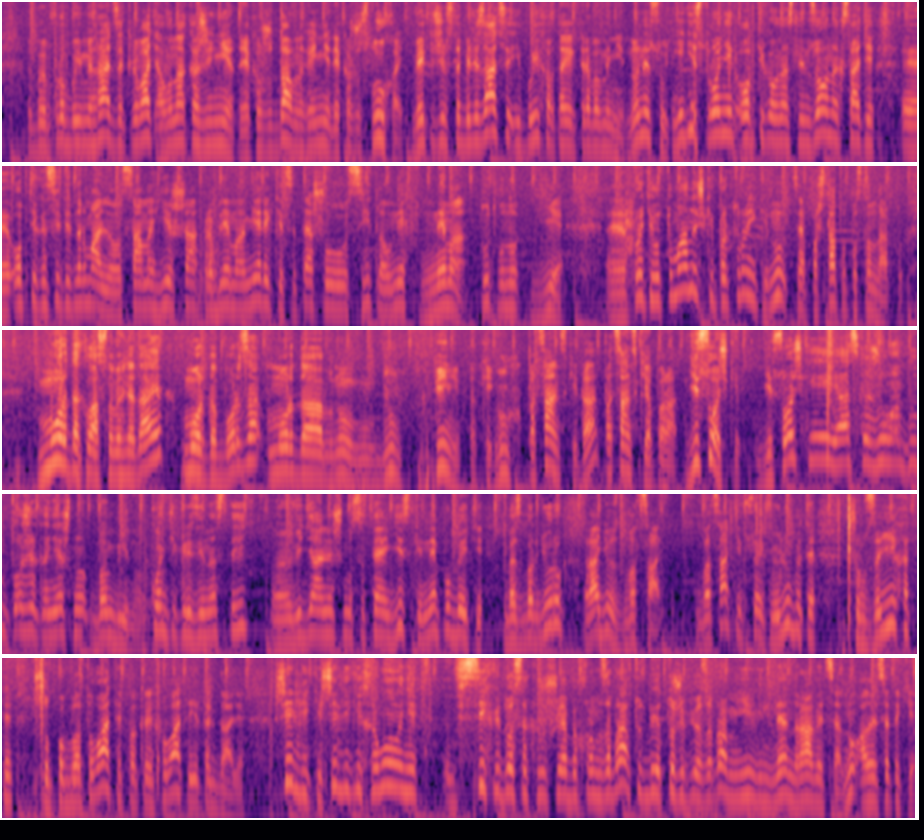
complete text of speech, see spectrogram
пробуємо грати, закривати, а вона каже ні. Я кажу, да, вона каже, ні. Я кажу, слухай, виключив стабілізацію і поїхав так, як треба мені. Ну не суть. Є дістронік, оптика у нас лінзована. Кстати, е, оптика світить нормально. Саме гірша проблема Америки це те, що світла у них нема. Тут воно є. Е, Противотуманочки, парктроніки, ну це по штату, по стандарту. Морда класно виглядає, морда борза, морда, ну, фінік такий, ух, пацанський, да? пацанський апарат. Дісочки. Дісочки, я скажу вам, тут теж, звісно, бомбіно. Контік резина стоїть е, в ідеальнішому состоянні, диски не побиті, без бордюрок, радіус 20. 20 все, як ви любите, щоб заїхати, щоб поблатувати, покайфувати і так далі. Шильдики, шильдики хромовані. В всіх відосах кажу, що я би хром забрав. Тут би я теж б його забрав, мені він не нравиться. Ну, але це таке.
